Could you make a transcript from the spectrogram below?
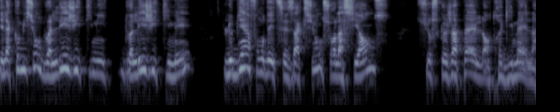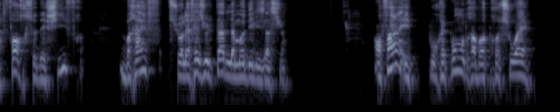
Et la Commission doit légitimer, le bien fondé de ses actions sur la science, sur ce que j'appelle entre guillemets la force des chiffres, bref, sur les résultats de la modélisation. Enfin, et pour répondre à votre souhait,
